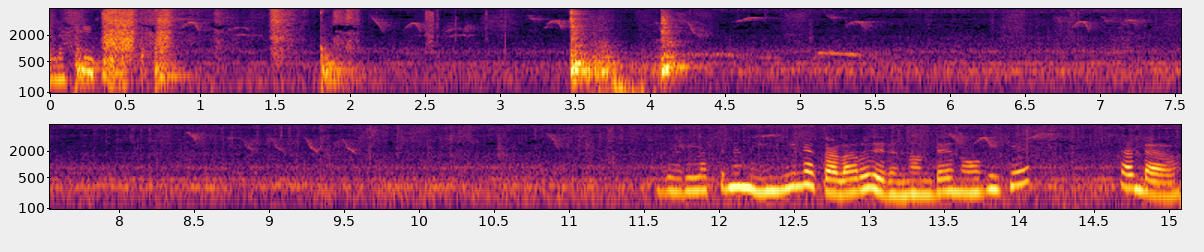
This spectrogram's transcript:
ഇളക്കി കൊടുക്കാം. കളറ് വരുന്നുണ്ട്. നോക്കിക്കേ. കണ്ടോ?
